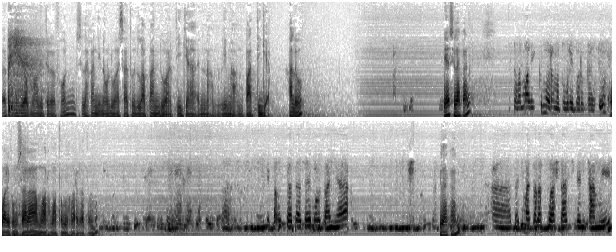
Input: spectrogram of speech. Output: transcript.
uh, kami jawab melalui telepon. Silahkan di 0218236543. Halo. Ya, silakan. Assalamualaikum warahmatullahi wabarakatuh. Waalaikumsalam warahmatullahi wabarakatuh. Nah, ini Pak Ustadz, saya mau tanya. Silakan. Uh, tadi masalah puasa Senin Kamis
